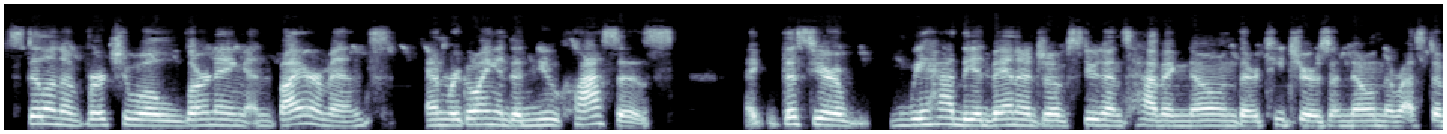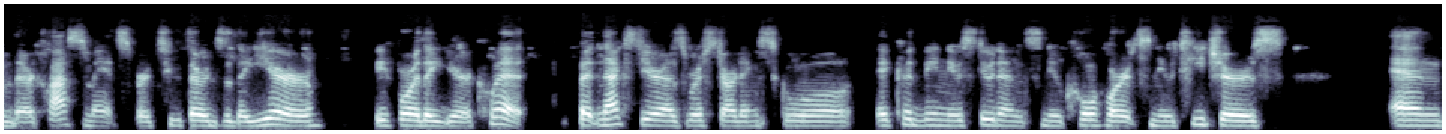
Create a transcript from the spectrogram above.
still in a virtual learning environment and we're going into new classes like this year we had the advantage of students having known their teachers and known the rest of their classmates for two-thirds of the year before the year quit. But next year as we're starting school it could be new students new cohorts new teachers. And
